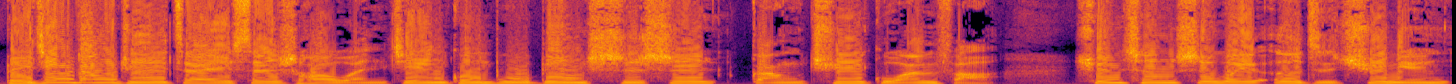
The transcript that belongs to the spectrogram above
北京当局在三十号晚间公布并实施港区国安法，宣称是为遏制去年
